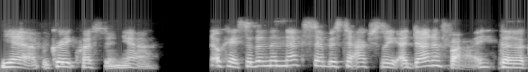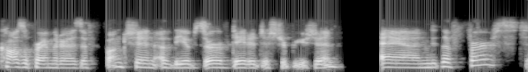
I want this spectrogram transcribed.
Yeah but great question yeah. Okay so then the next step is to actually identify the causal parameter as a function of the observed data distribution. And the first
